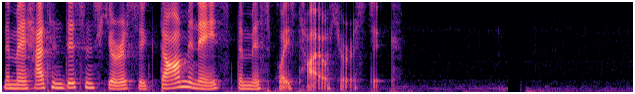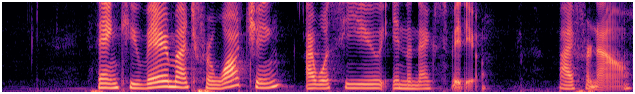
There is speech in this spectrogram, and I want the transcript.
The Manhattan distance heuristic dominates the misplaced tile heuristic. Thank you very much for watching. I will see you in the next video. Bye for now.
